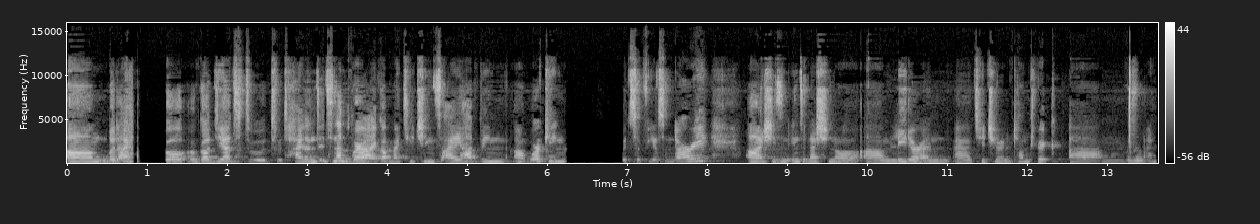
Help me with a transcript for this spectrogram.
um, but. I have go, got yet to, to Thailand. It's not where I got my teachings. I have been uh, working with Sophia Sundari. Uh, she's an international um, leader and uh, teacher in Tantric. Um, mm-hmm. and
